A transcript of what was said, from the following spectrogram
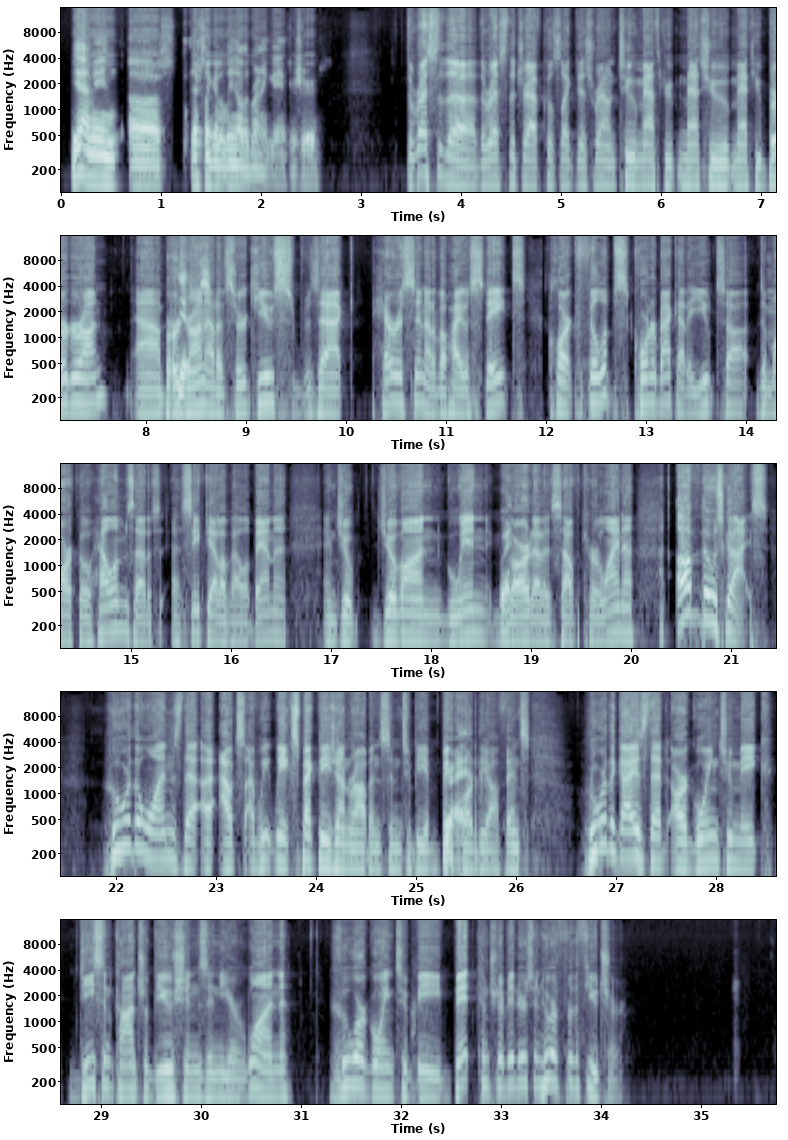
yeah, I mean, uh, definitely got to lean on the running game for sure. the rest of the the rest of the draft goes like this: round two, Matthew Matthew Matthew Bergeron, uh, Bergeron Yes. out of Syracuse, Zach Harrison out of Ohio State, Clark Phillips, cornerback out of Utah, DeMarcco Hellams out of uh, safety out of Alabama, and jo- Jovaughn Gwyn, Gwyn. guard out of South Carolina. Of those guys, who are the ones that uh, outside? We, we expect Bijan Robinson to be a big Right. part of the offense. Who are the guys that are going to make decent contributions in year one? Who are going to be bit contributors, and who are for the future?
